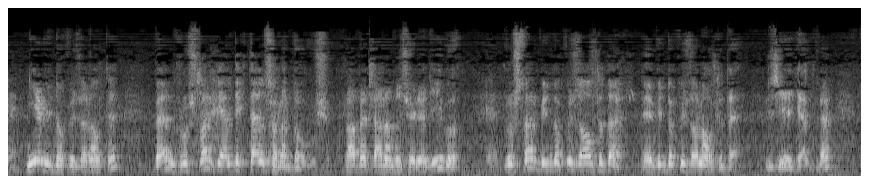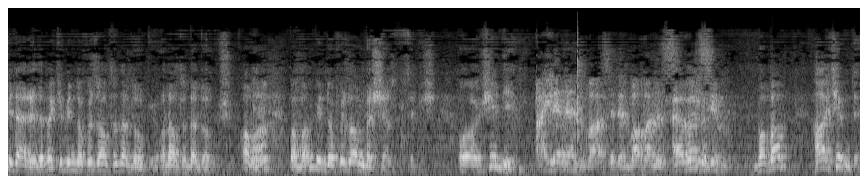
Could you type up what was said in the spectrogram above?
Evet. Niye 1916? Ben Ruslar geldikten sonra doğmuşum. Rahmetli anamın söylediği bu. Evet. Ruslar 1906'da, e, 1916'da Rize'ye geldiler. Bir daha ne demek ki 1906'da doğmuş, 16'da doğmuş. Ama babam 1915 yazmış. O şey değil. Aileden bahsedelim. Babanız Efendim, isim babam hakimdi.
